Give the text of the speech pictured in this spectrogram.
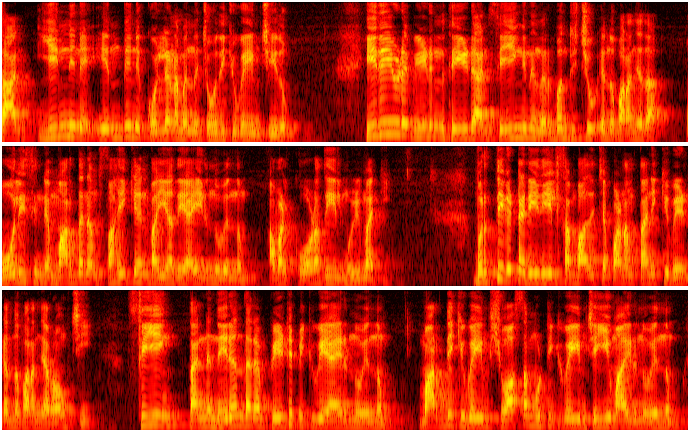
താൻ ഇന്നിനെ എന്തിന് കൊല്ലണമെന്ന് ചോദിക്കുകയും ചെയ്തു. ഇരയുടെ വീടിന് തീയിടാൻ സീയിങ്ങിനെ നിർബന്ധിച്ചു എന്ന് പറഞ്ഞത് പോലീസിന്റെ മർദ്ദനം സഹിക്കാൻ വയ്യാതെയായിരുന്നുവെന്നും അവൾ കോടതിയിൽ മൊഴിമാറ്റി. വൃത്തികെട്ട രീതിയിൽ സമ്പാദിച്ച പണം തനിക്ക് വേണ്ടെന്ന് പറഞ്ഞ റോങ്ചി സീയിങ് തന്നെ നിരന്തരം പീഡിപ്പിക്കുകയായിരുന്നു എന്നും മർദ്ദിക്കുകയും ശ്വാസം മുട്ടിക്കുകയും ചെയ്യുമായിരുന്നു എന്നും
